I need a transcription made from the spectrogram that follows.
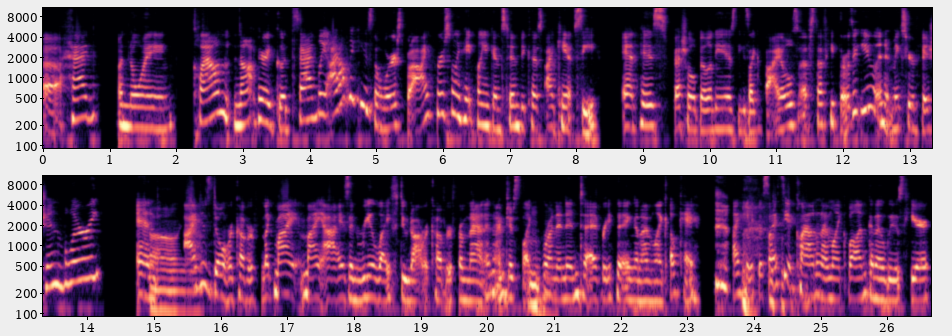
uh Hag annoying, Clown not very good sadly. I don't think he's the worst, but I personally hate playing against him because I can't see. And his special ability is these like vials of stuff he throws at you and it makes your vision blurry. And Oh, I just don't recover from like my my eyes in real life do not recover from that and I'm just like Mhm. running into everything and I'm like okay I hate this. I see a clown and I'm like well I'm to lose here.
